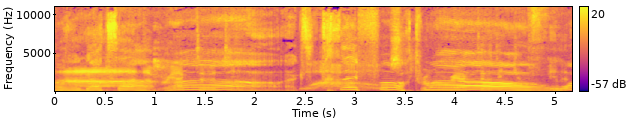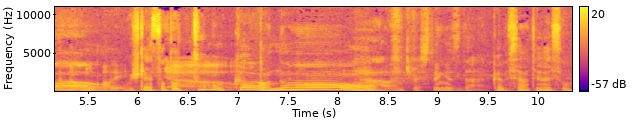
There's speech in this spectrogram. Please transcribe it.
Oh, regarde ça oh, Très forte wow. wow. Je la sens dans tout mon corps. Non Comme c'est intéressant.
